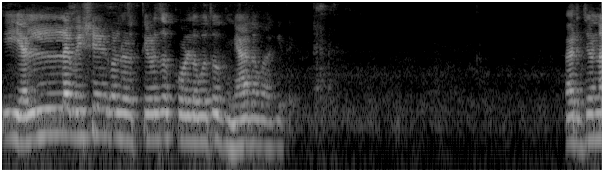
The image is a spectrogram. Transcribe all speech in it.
ಈ ಎಲ್ಲ ವಿಷಯಗಳನ್ನು ತಿಳಿದುಕೊಳ್ಳುವುದು ಜ್ಞಾನವಾಗಿದೆ. ಅರ್ಜುನ,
